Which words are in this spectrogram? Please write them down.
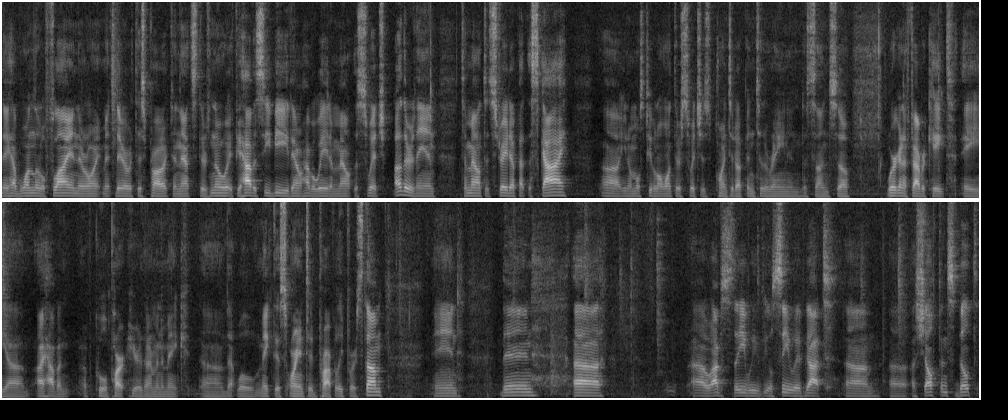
they have one little fly in their ointment there with this product, and that's there's no if you have a CB, they don't have a way to mount the switch other than to mount it straight up at the sky. Uh, you know, most people don't want their switches pointed up into the rain and the sun, so we're going to fabricate a. Uh, I have a, a, cool part here that I'm going to make uh, that will make this oriented properly for his thumb, and then uh, uh, obviously we, you'll see we've got um, a, a shelf fence built,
